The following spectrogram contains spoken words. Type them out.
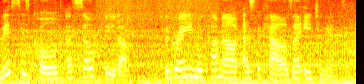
This is called a self-feeder. The grain will come out as the cows are eating it.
